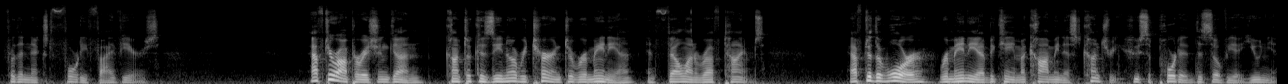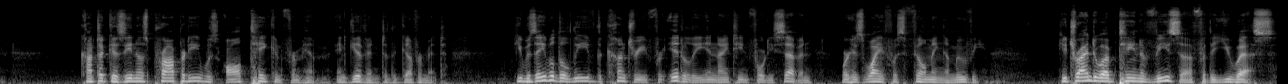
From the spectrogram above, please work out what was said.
for the next 45 years. After Operation Gunn, Cantacuzino returned to Romania and fell on rough times. After the war, Romania became a communist country who supported the Soviet Union. Cantacuzino's property was all taken from him and given to the government. He was able to leave the country for Italy in 1947, where his wife was filming a movie. He tried to obtain a visa for the U.S.,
